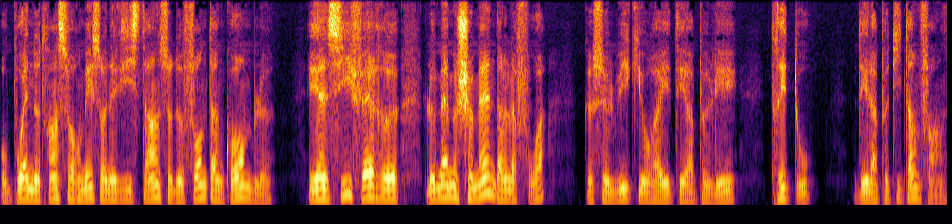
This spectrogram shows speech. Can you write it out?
au point de transformer son existence de fond en comble et ainsi faire euh, le même chemin dans la foi que celui qui aura été appelé très tôt dès la petite enfance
